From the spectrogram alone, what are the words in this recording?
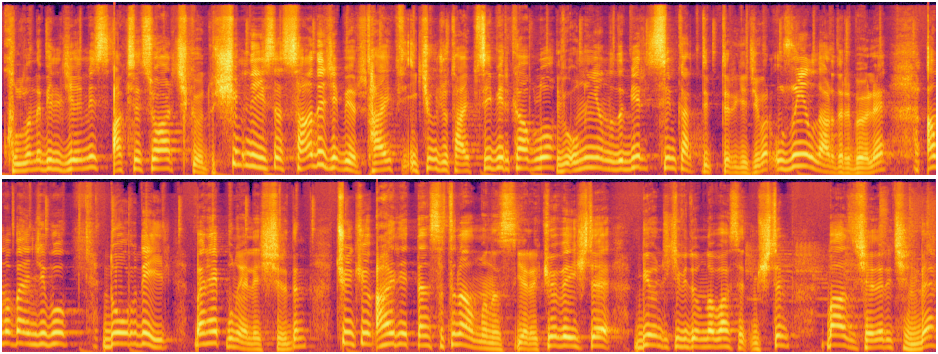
kullanabileceğimiz aksesuar çıkıyordu. Şimdi ise sadece bir Type iki ucu Type-C bir kablo ve onun yanında da bir sim kart diptirgeci var. Uzun yıllardır böyle. Ama bence bu doğru değil. Ben hep bunu eleştirdim. Çünkü ayrıyetten satın almanız gerekiyor ve işte bir önceki videomda bahsetmiştim. Bazı şeyler içinde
